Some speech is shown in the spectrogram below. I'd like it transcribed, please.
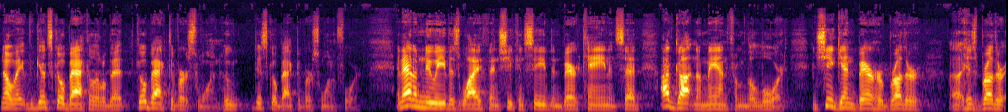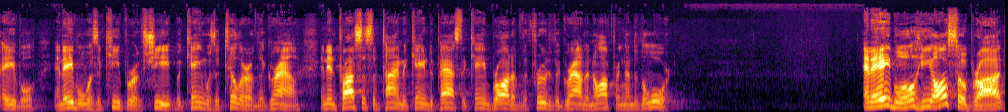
No, wait, let's go back a little bit. Go back to verse 1. Who, just go back to verse 1 of 4. And Adam knew Eve, his wife, and she conceived and bare Cain, and said, I've gotten a man from the Lord. And she again bare her brother, uh, his brother Abel. And Abel was a keeper of sheep, but Cain was a tiller of the ground. And in process of time it came to pass that Cain brought of the fruit of the ground an offering unto the Lord. And Abel he also brought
